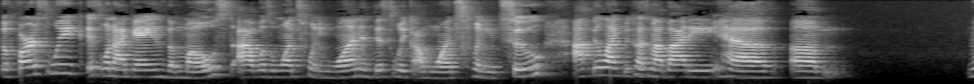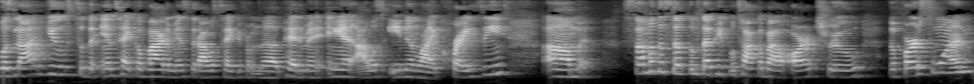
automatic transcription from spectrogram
The first week is when I gained the most. I was 121 and this week I'm 122. I feel like because my body have um, was not used to the intake of vitamins that I was taking from the Apetamin and I was eating like crazy. Um, some of the symptoms that people talk about are true. The first one,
